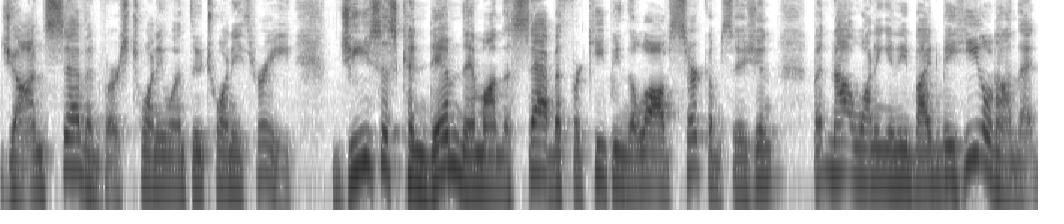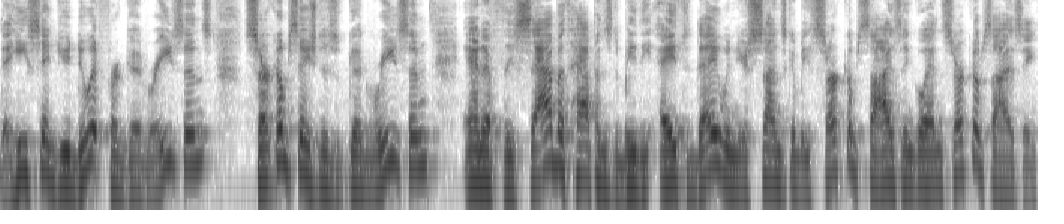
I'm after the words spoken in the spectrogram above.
John 7, verse 21 through 23. Jesus condemned them on the Sabbath for keeping the law of circumcision, but not wanting anybody to be healed on on that day. He said you do it for good reasons. Circumcision is a good reason. And if the Sabbath happens to be the eighth day when your son's going to be circumcised, then go ahead and circumcise him.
